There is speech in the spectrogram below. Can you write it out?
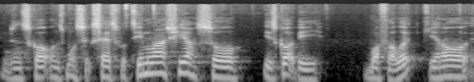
He was in Scotland's most successful team last year, so he's got to be worth a look. You know,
